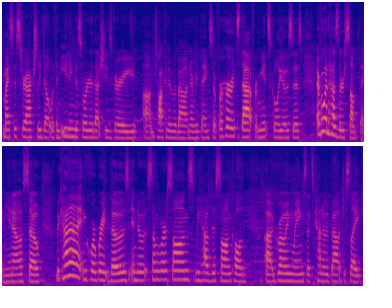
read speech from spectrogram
my sister actually dealt with an eating disorder that she's very um, talkative about and everything. So for her, it's that. For me, it's scoliosis. Everyone has their something, you know? So we kind of incorporate those into some of our songs. We have this song called uh, Growing Wings that's kind of about just like,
